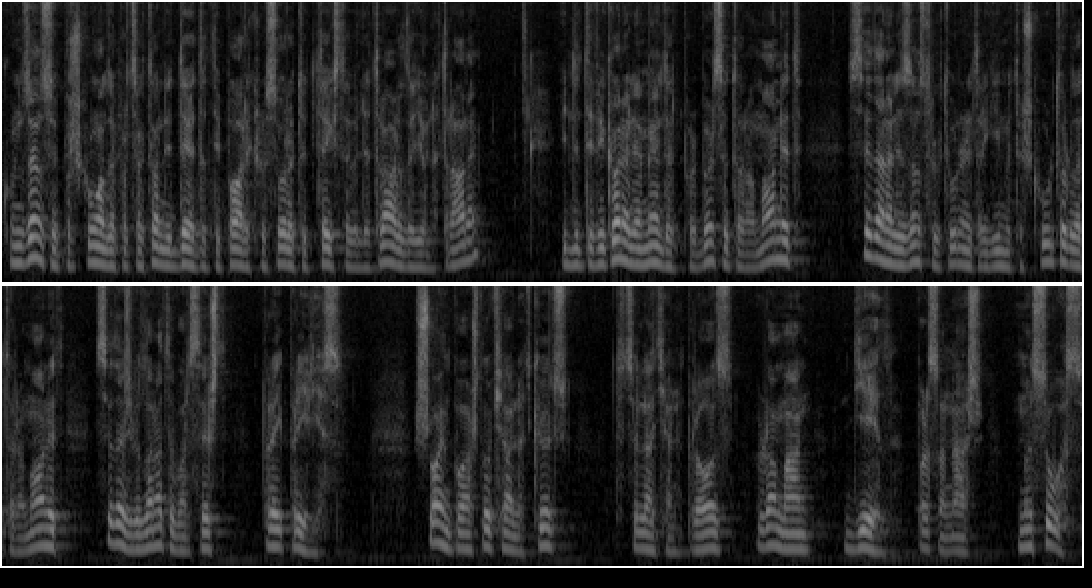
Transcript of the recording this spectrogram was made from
Kur nxënësi përshkruan dhe përcakton idetë dhe tiparet kryesore të teksteve letrare dhe jo letrare, identifikon elementet përbërëse të romanit, si dhe analizon strukturën e tregimit të shkurtër dhe të romanit, si dhe zhvillon atë varësisht prej prirjes. Shohim po ashtu fjalët kyç, të cilat janë prozë, roman, diell, personazh, mësues.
